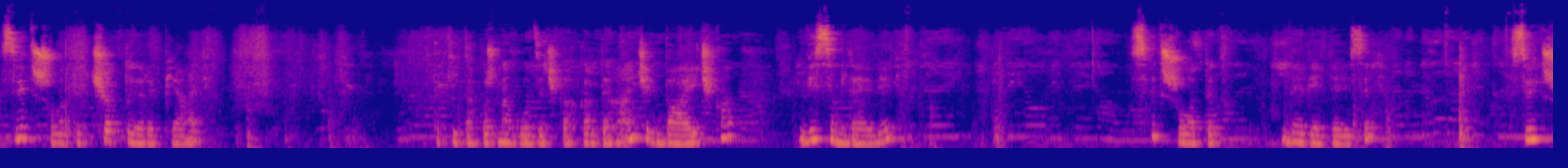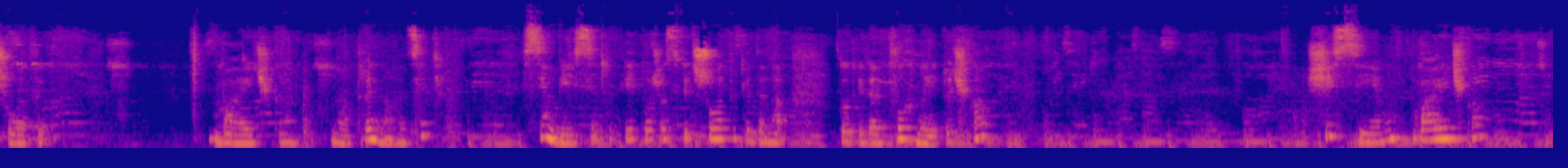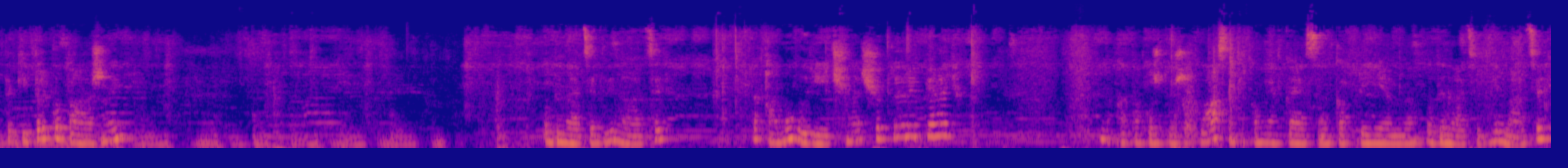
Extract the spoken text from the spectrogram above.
Світшотик 4-5. Такий також на гудзичках кардиганчик, баєчка 8-9. Світшотик 9-10. Світшотик. Баєчка на 13. 7-8. Такий теж світшотик. Іде на... Тут іде двохниточка. 6-7 баєчка. Такий трикотажний. 11-12. Така новорічна 4-5. Така також дуже класна, така м'якесенька, приємна. 11-12.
